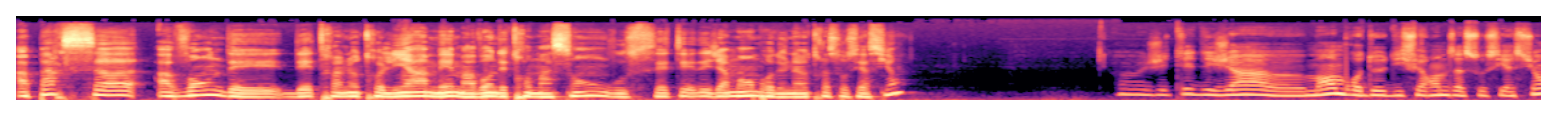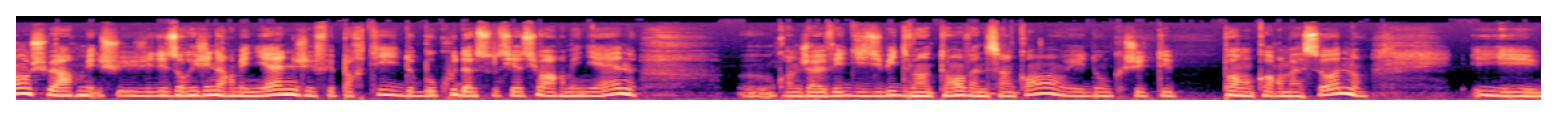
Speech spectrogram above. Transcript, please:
à part ça, avant d'être à notre lien, même avant d'être maçon, vous étiez déjà membre d'une autre association? Euh, J'étais déjà euh, membre de différentes associations. J'ai des origines arméniennes. J'ai fait partie de beaucoup d'associations arméniennes euh, quand j'avais 18, 20 ans, 25 ans. Et donc, j'étais pas encore maçonne. Et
